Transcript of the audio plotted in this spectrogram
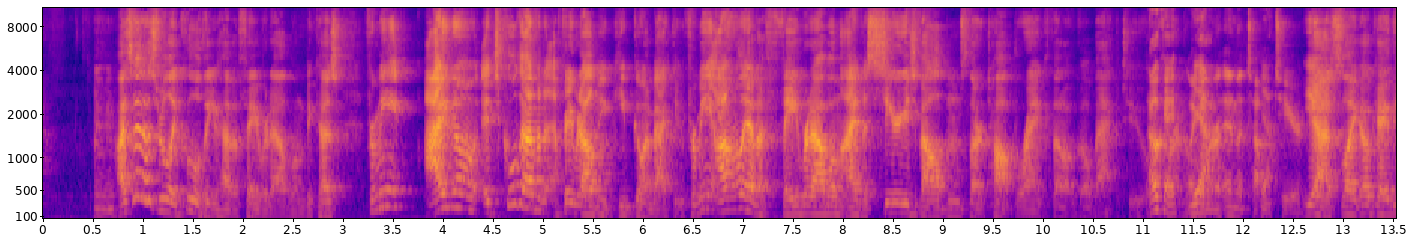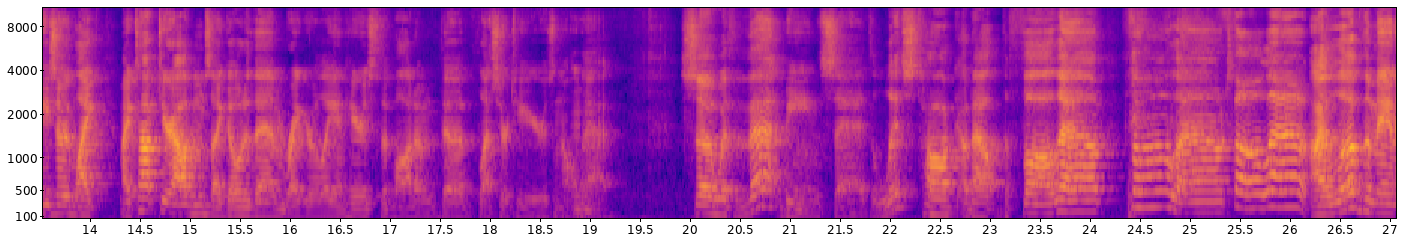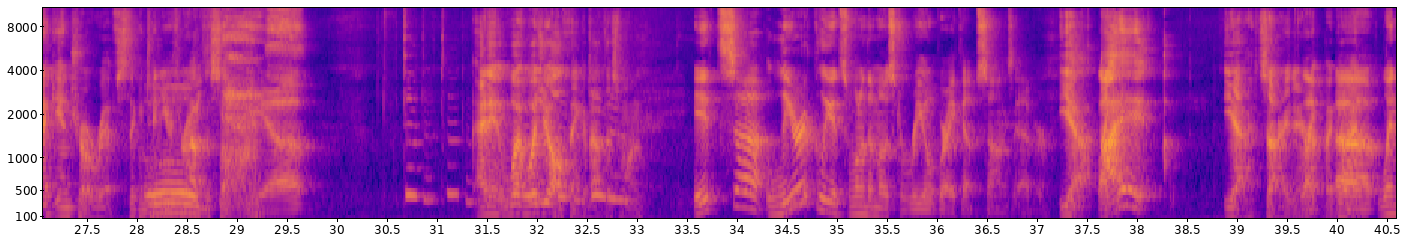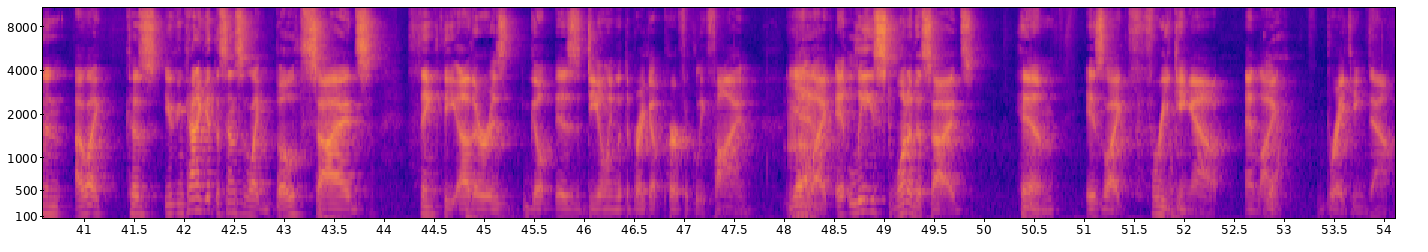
I'd say that's really cool that you have a favorite album because for me, I don't. It's cool to have a favorite album you keep going back to. For me, I don't really have a favorite album. I have a series of albums that are top ranked that I'll go back to. Okay, like yeah. in, the, top Yeah. tier. Yeah, it's like okay, these are like my top tier albums. I go to them regularly, and here's the bottom, the lesser tiers, and all Mm-hmm. that. So, with that being said, let's talk about the Fallout. Fallout. Fallout. I love the manic intro riffs that continue Ooh, throughout the song. Yeah. And it, what what'd you all think about this one? It's uh lyrically, it's one of the most real breakup songs ever. Yeah, Like- I. Yeah, sorry, to Like but go ahead. uh, when I like because you can kind of get the sense that like both sides think the other is go, is dealing with the breakup perfectly fine. But, Yeah. like at least one of the sides, him, is like freaking out and like Yeah. Breaking down.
